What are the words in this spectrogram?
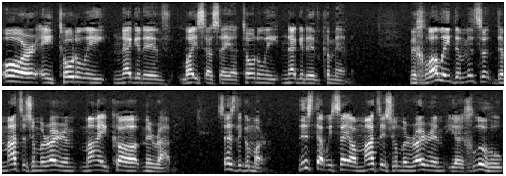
or a totally negative laisa, say a totally negative commandment. Says the Gemara. This that we say on matzes umararim yechluhu.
